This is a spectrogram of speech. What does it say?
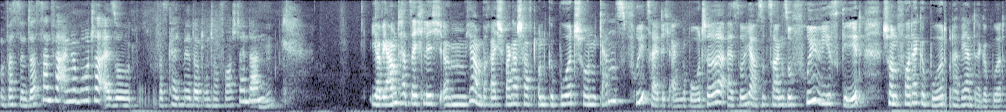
Und was sind das dann für Angebote? Also was kann ich mir darunter vorstellen dann? Mhm. Ja, wir haben tatsächlich ähm, ja, im Bereich Schwangerschaft und Geburt schon ganz frühzeitig Angebote. Also ja, sozusagen so früh wie es geht, schon vor der Geburt oder während der Geburt.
